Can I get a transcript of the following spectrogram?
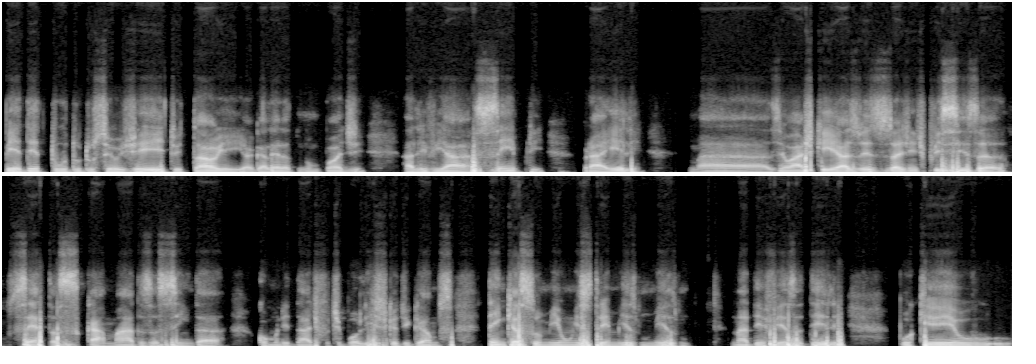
perder tudo do seu jeito e tal, e a galera não pode aliviar sempre para ele, mas eu acho que às vezes a gente precisa certas camadas assim da comunidade futebolística, digamos, tem que assumir um extremismo mesmo na defesa dele, porque o,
